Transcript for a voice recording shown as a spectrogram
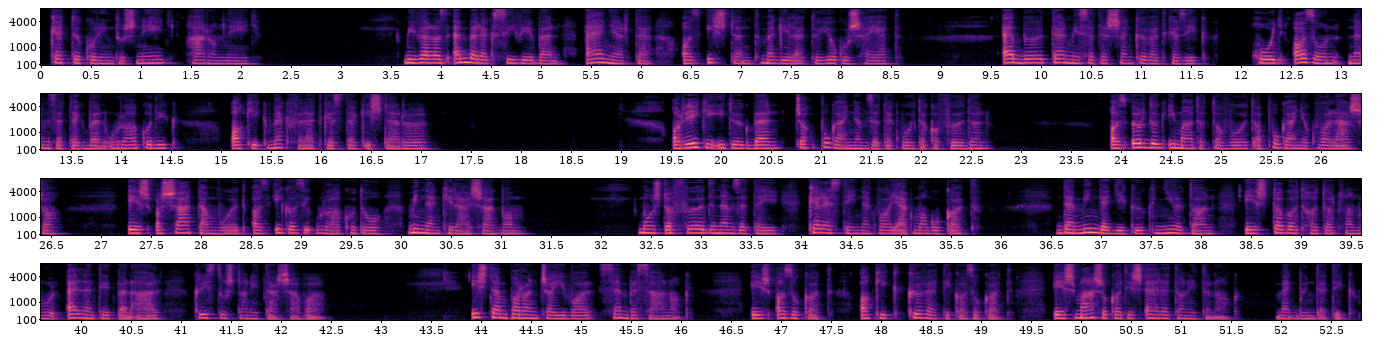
2 Korintus 4, 3, 4 mivel az emberek szívében elnyerte az Istent megillető jogos helyet. Ebből természetesen következik, hogy azon nemzetekben uralkodik, akik megfeledkeztek Istenről. A régi időkben csak pogány nemzetek voltak a földön. Az ördög imádata volt a pogányok vallása, és a sátán volt az igazi uralkodó minden királyságban. Most a föld nemzetei kereszténynek vallják magukat, de mindegyikük nyíltan és tagadhatatlanul ellentétben áll Krisztus tanításával. Isten parancsaival szembeszállnak, és azokat, akik követik azokat, és másokat is erre tanítanak, megbüntetik.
